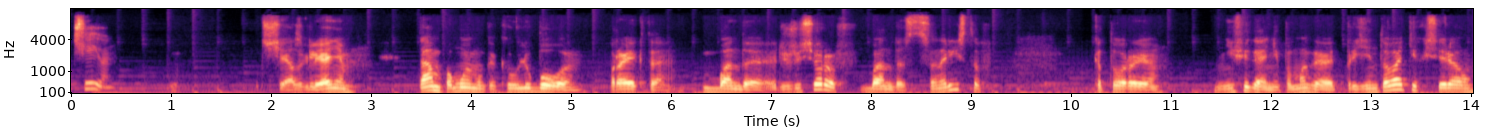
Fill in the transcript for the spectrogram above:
Чей он? Сейчас глянем. Там, по-моему, как и у любого проекта, банда режиссеров, банда сценаристов, которые нифига не помогают презентовать их сериал.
